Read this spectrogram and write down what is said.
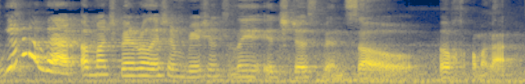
we have had a much better relationship recently. It's just been so ugh, oh my god.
